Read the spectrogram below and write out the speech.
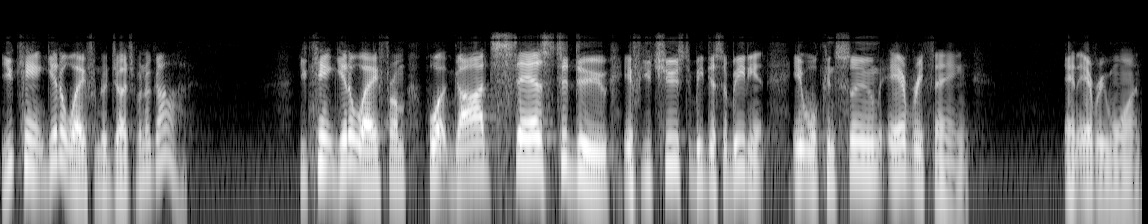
You can't get away from the judgment of God. You can't get away from what God says to do if you choose to be disobedient. It will consume everything and everyone.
